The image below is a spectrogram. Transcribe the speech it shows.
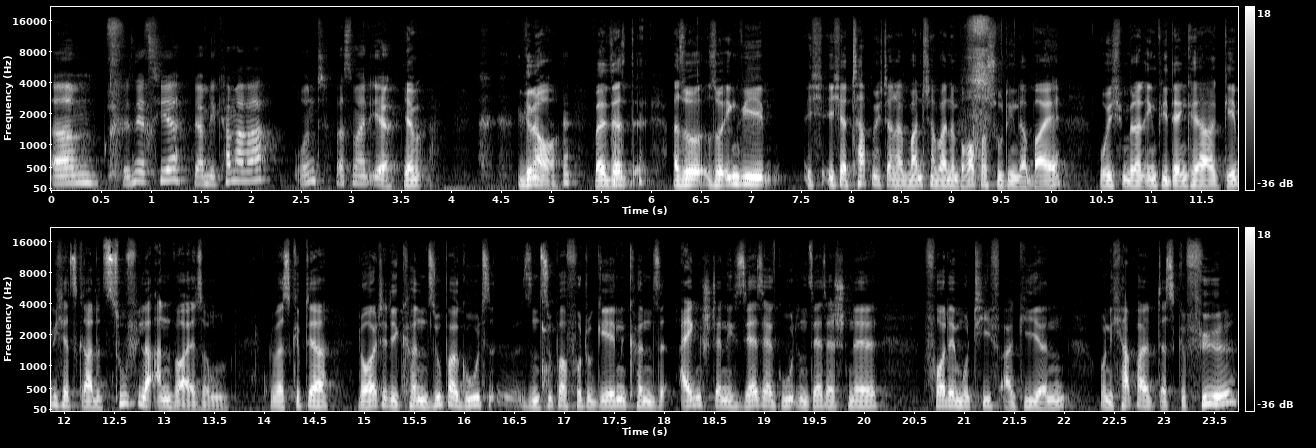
Ähm, wir sind jetzt hier, wir haben die Kamera und was meint ihr? Ja, genau. Weil das, also so irgendwie, ich, ich ertappe mich dann halt manchmal bei einem Brautpaar-Shooting dabei, wo ich mir dann irgendwie denke, ja, gebe ich jetzt gerade zu viele Anweisungen? Aber es gibt ja Leute, die können super gut, sind super fotogen, können eigenständig sehr, sehr gut und sehr, sehr schnell vor dem Motiv agieren. Und ich habe halt das Gefühl,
